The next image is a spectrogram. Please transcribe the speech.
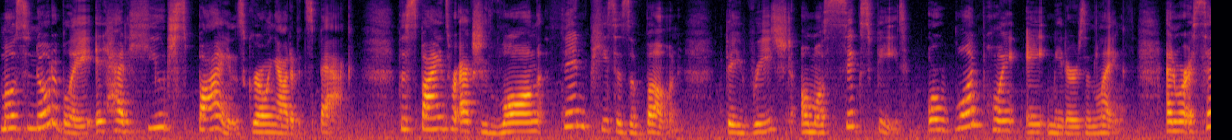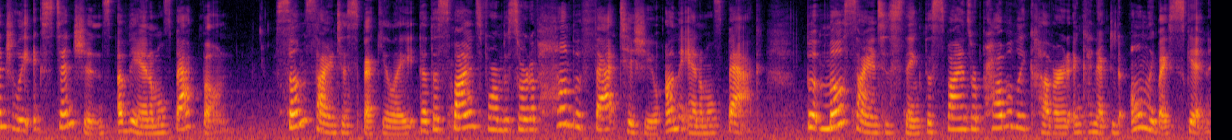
Most notably, it had huge spines growing out of its back. The spines were actually long, thin pieces of bone. They reached almost 6 feet, or 1.8 meters in length, and were essentially extensions of the animal's backbone. Some scientists speculate that the spines formed a sort of hump of fat tissue on the animal's back, but most scientists think the spines were probably covered and connected only by skin,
